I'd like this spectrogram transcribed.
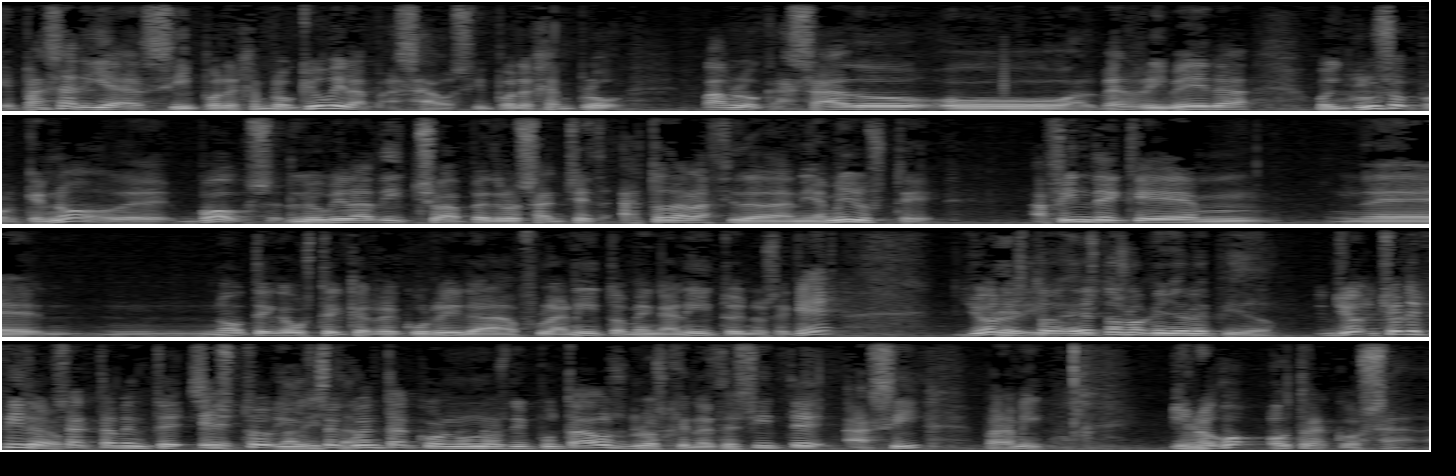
¿Qué pasaría si, por ejemplo, qué hubiera pasado si, por ejemplo, Pablo Casado o Albert Rivera o incluso, ¿por qué no?, eh, Vox le hubiera dicho a Pedro Sánchez, a toda la ciudadanía, mire usted, a fin de que mm, eh, no tenga usted que recurrir a fulanito, menganito y no sé qué, yo le Esto, digo, esto es lo que yo le pido. yo, yo le pido Pero- exactamente Sí, esto y usted lista. cuenta con unos diputados los que necesite así para mí. Y luego otra cosa.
